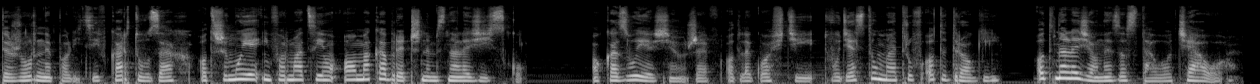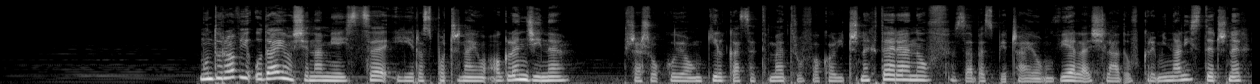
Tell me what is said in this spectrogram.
Dyżurny policji w Kartuzach otrzymuje informację o makabrycznym znalezisku. Okazuje się, że w odległości 20 metrów od drogi odnalezione zostało ciało. Mundurowi udają się na miejsce i rozpoczynają oględziny. Przeszukują kilkaset metrów okolicznych terenów, zabezpieczają wiele śladów kryminalistycznych,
